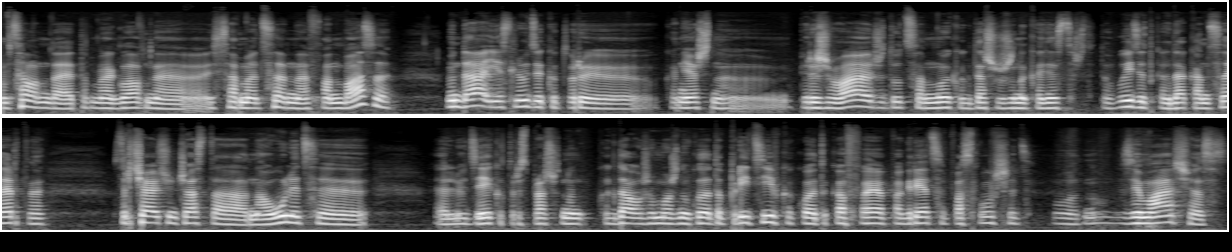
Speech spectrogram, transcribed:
Но в целом, да, это моя главная и самая ценная фан-база. Ну да, есть люди, которые, конечно, переживают, ждут со мной, когда же уже наконец-то что-то выйдет, когда концерты. Встречаю очень часто на улице людей, которые спрашивают, ну, когда уже можно куда-то прийти в какое-то кафе, погреться, послушать. Вот, ну, зима сейчас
